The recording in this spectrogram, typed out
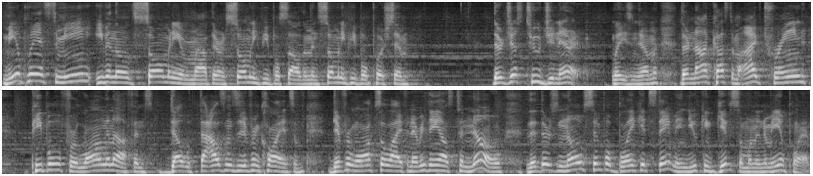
meal plans to me, even though so many of them out there and so many people sell them and so many people push them, they're just too generic ladies and gentlemen. They're not custom. I've trained people for long enough and dealt with thousands of different clients of different walks of life and everything else to know that there's no simple blanket statement you can give someone in a meal plan.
